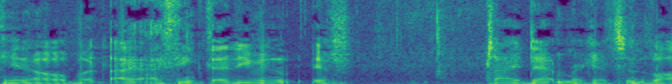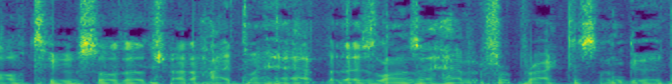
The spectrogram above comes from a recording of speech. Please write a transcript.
you know. But I, I think that even if Ty Detmer gets involved too, so they'll try to hide my hat. But as long as I have it for practice, I'm good.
